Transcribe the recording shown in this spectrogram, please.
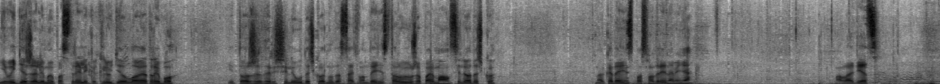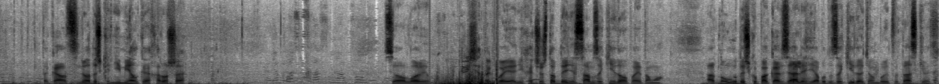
Не выдержали мы, посмотрели, как люди ловят рыбу. И тоже решили удочку одну достать. Вон Денис вторую уже поймал, селедочку. Ну-ка, Денис, посмотри на меня. Молодец. Такая вот селедочка, не мелкая, хорошая. Все, ловим. Ветрище такое, я не хочу, чтобы Денис сам закидывал, поэтому одну удочку пока взяли, я буду закидывать, он будет вытаскивать.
